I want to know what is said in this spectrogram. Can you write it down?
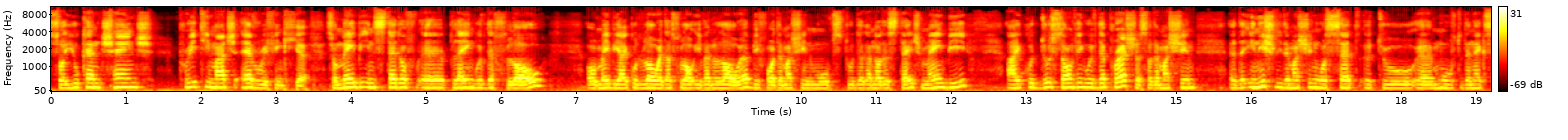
So you can change pretty much everything here. So maybe instead of uh, playing with the flow, or maybe I could lower that flow even lower before the machine moves to the, another stage, maybe I could do something with the pressure. So the machine, uh, the, initially the machine was set uh, to uh, move to the next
